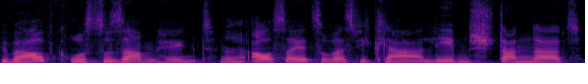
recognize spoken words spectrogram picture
überhaupt groß zusammenhängt. Ne? Außer jetzt sowas wie klar, Lebensstandard,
